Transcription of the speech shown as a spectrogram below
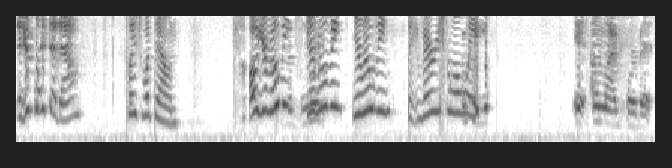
Did you place that down? Place what down? Oh, you're moving. You're moving. You're moving, but very slowly. Okay. It unlagged for a bit.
